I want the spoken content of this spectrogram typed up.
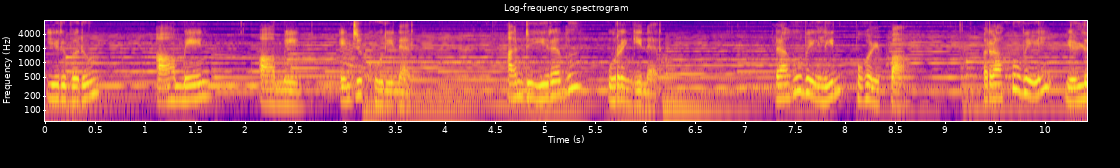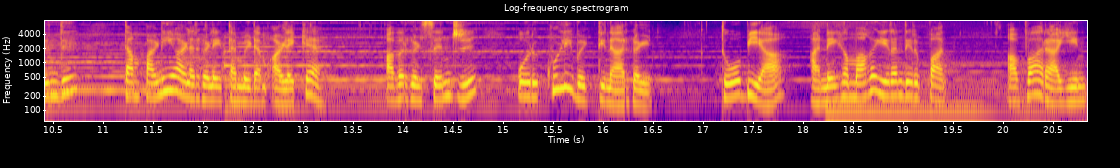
இருவரும் ஆமேன் ஆமேன் என்று கூறினர். அன்று இரவு உறங்கினர். ரகுவேலின் புகழ்பா. ரகுவேல் எழுந்து தம் பணியாளர்களை தம்மிடம் அழைக்க அவர்கள் சென்று ஒரு குழி வெட்டினார்கள். தோபியா அநேகமாக இறந்திருப்பான். அவ்வாறாயின்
